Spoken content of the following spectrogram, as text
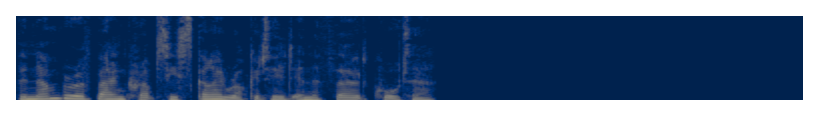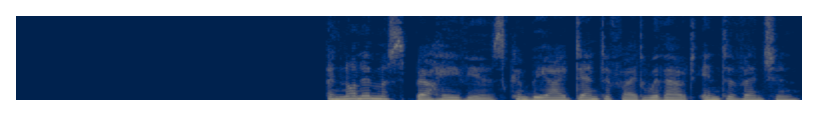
The number of bankruptcy skyrocketed in the third quarter. Anonymous behaviors can be identified without intervention.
